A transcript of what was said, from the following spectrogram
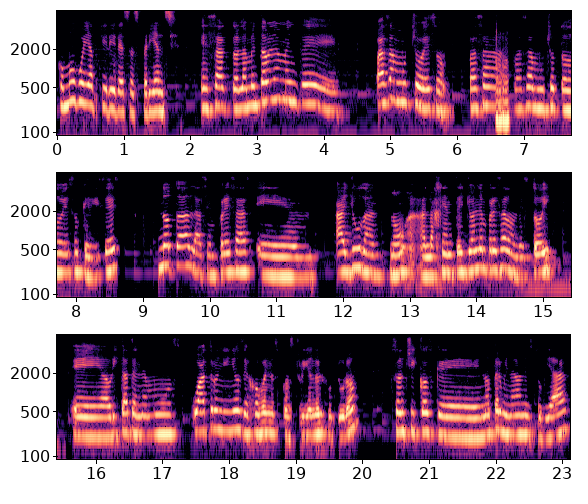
¿cómo voy a adquirir esa experiencia? Exacto, lamentablemente pasa mucho eso, pasa, pasa mucho todo eso que dices. No todas las empresas eh, ayudan ¿no? a, la gente. Yo en la empresa donde estoy, eh, ahorita tenemos cuatro niños de jóvenes construyendo el futuro. Son chicos que no terminaron de estudiar,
